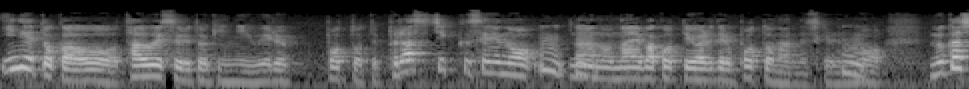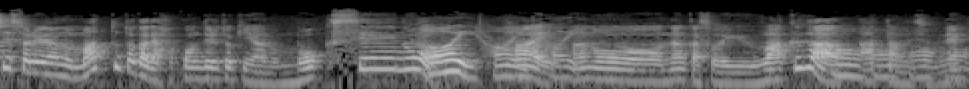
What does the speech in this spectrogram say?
稲とかを田植えするときに植えるポットってプラスチック製の,、あの苗箱って言われてるポットなんですけれども、昔それあのマットとかで運んでる時あの木製の、はいはいはい、あのなんかそういう枠があったんですよね、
